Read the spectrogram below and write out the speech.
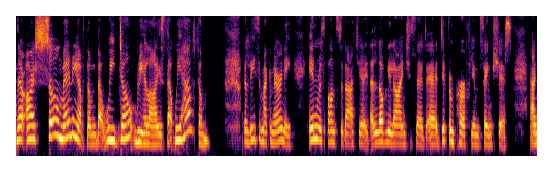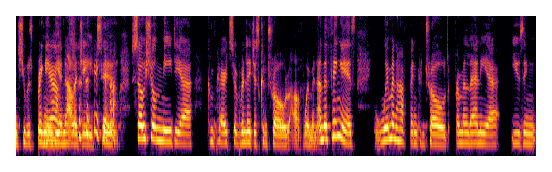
There are so many of them that we don't realize that we have them. The Lisa McInerney, in response to that, yeah, a lovely line. She said, uh, "Different perfume, same shit," and she was bringing yeah. the analogy to yeah. social media compared to religious control of women. And the thing is, women have been controlled for millennia using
